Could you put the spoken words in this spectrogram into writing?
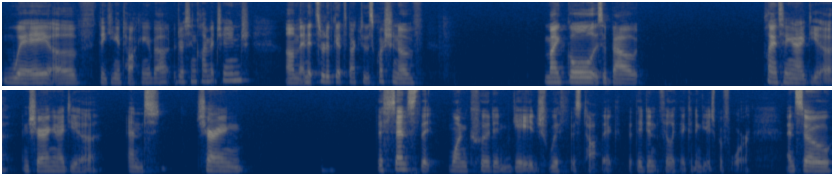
way of thinking and talking about addressing climate change. Um, and it sort of gets back to this question of my goal is about planting an idea and sharing an idea and sharing the sense that one could engage with this topic that they didn't feel like they could engage before. And so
